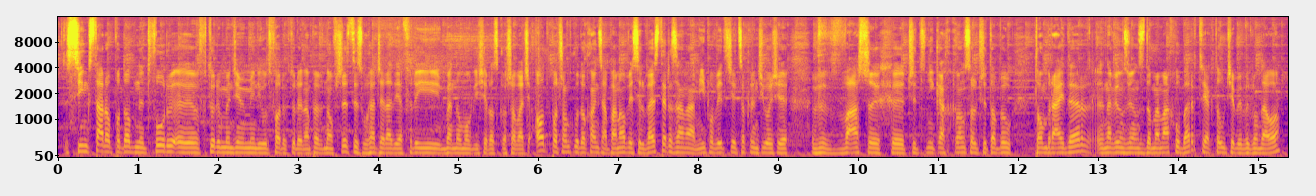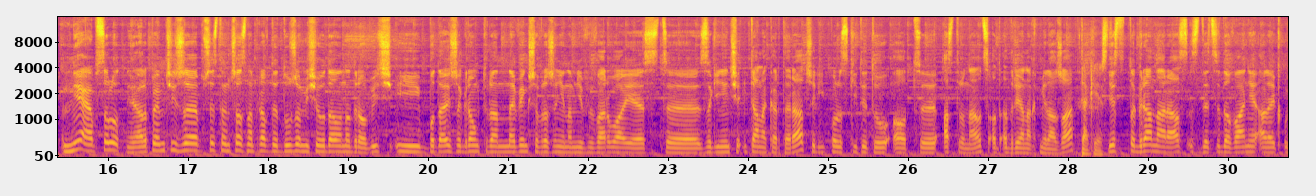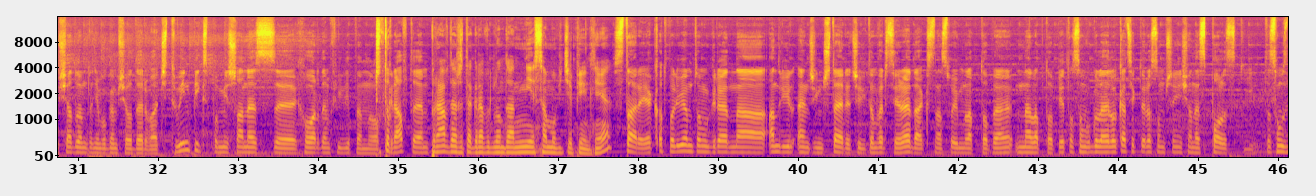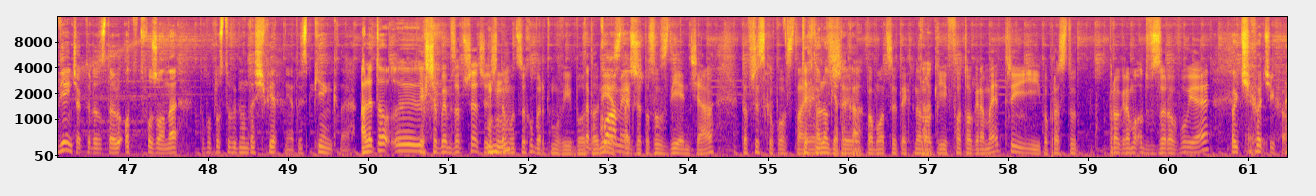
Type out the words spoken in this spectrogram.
SingStaro podobny twór, y, w którym będziemy mieli utwory, które na pewno wszyscy słuchacze Radia Free będą mogli się rozkoszować od początku do końca. Panowie, Sylwester za nami. Powiedzcie, co kręciło się w waszych y, czytnikach konsol, czy to był Tomb Raider, y, nawiązując do mema Hubert, jak to u ciebie wyglądało? Nie, absolutnie, ale powiem ci, że przez ten czas naprawdę dużo mi się udało nadrobić i bodajże grą, która największe wrażenie na mnie wywarła jest Zaginięcie Itana Cartera, czyli polski tytuł od Astronauts, od Adriana Chmielarza. Tak jest. Jest to gra na raz, zdecydowanie, ale jak usiadłem, to nie mogłem się oderwać. Twin Peaks pomieszane z e, Howardem Phillipem to- Lovecraftem. Prawda, że ta gra wygląda niesamowicie pięknie? Stary, jak odpaliłem tą grę na Unreal Engine 4, czyli tą wersję Redux na swoim laptopie, na laptopie, to są w ogóle lokacje, które są przeniesione z Polski. To są zdjęcia, które zostały odtworzone. To po prostu wygląda świetnie, to jest piękne. Ale to... y, Ja chciałbym zaprzeczyć Mhm. temu, co Hubert mówi, bo Tam to nie jest kłamiesz. tak, że to są zdjęcia. To wszystko powstaje Technologia przy taka. pomocy technologii fotogrametrii i po prostu program odwzorowuje. Oj, cicho, cicho.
